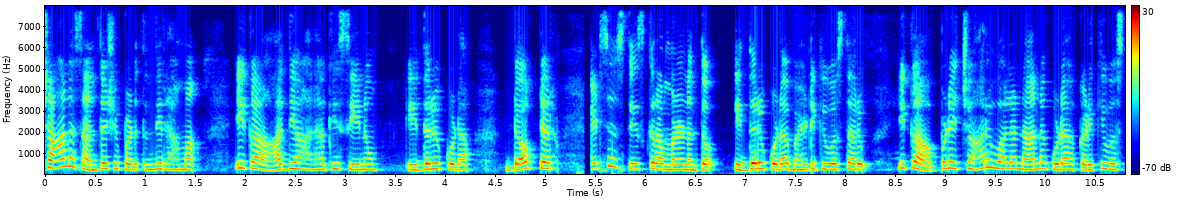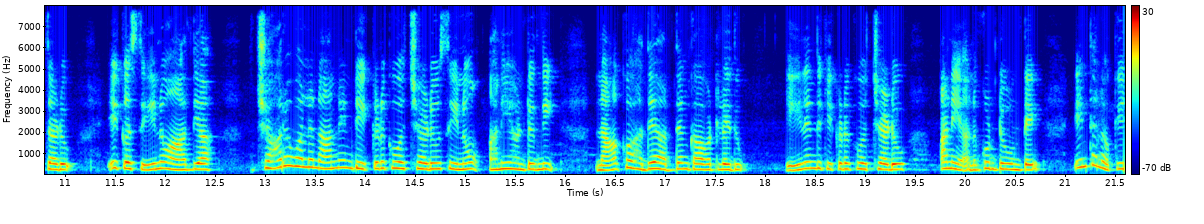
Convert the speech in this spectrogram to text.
చాలా సంతోషపడుతుంది రామ. ఇక ఆద్య అలాగే సీను ఇద్దరు కూడా డాక్టర్ మెడిసిన్స్ తీసుకురమ్మనడంతో ఇద్దరు కూడా బయటికి వస్తారు. ఇక అప్పుడే చారు వాళ్ళ నాన్న కూడా అక్కడికి వస్తాడు. ఇక సీను ఆద్య చారు వాళ్ళ నాన్నేంటి ఇక్కడికి వచ్చాడు సీను? అని అంటుంది. నాకు అదే అర్థం కావట్లేదు. ఈయనెందుకు ఇక్కడికి వచ్చాడు? అని అనుకుంటూ ఉంటే ఇంతలోకి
